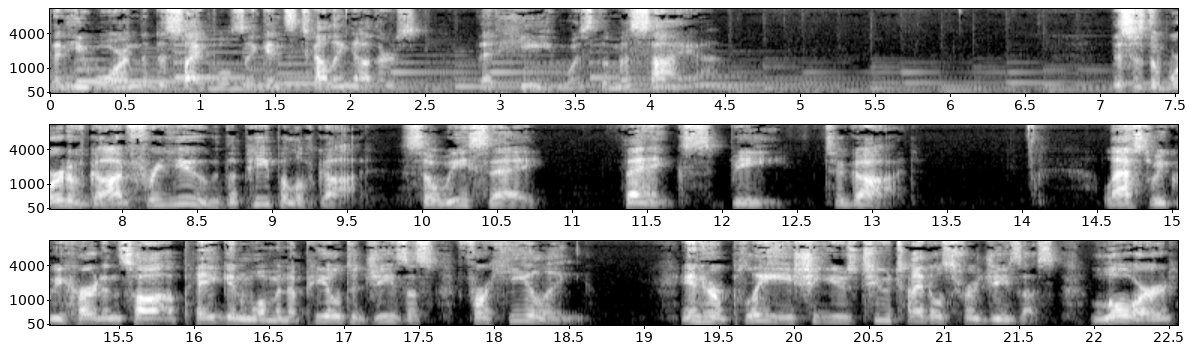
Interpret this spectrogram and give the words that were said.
Then he warned the disciples against telling others that he was the Messiah. This is the word of God for you, the people of God. So we say, Thanks be to God. Last week we heard and saw a pagan woman appeal to Jesus for healing. In her plea, she used two titles for Jesus Lord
